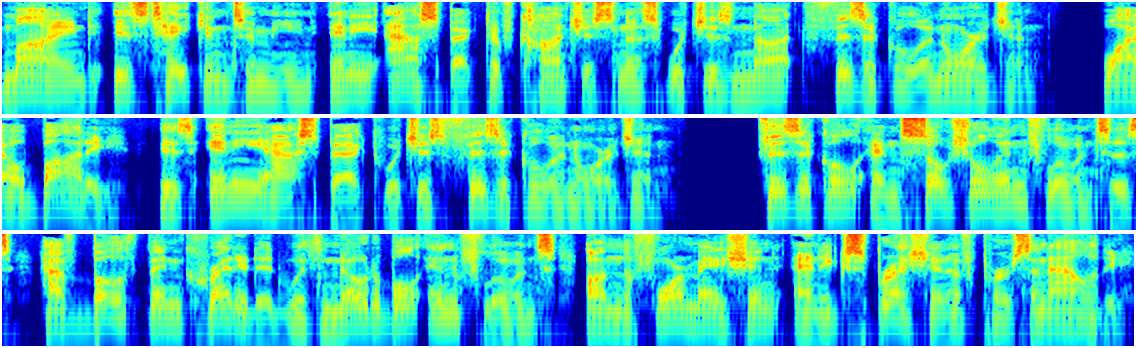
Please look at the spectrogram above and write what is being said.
Mind is taken to mean any aspect of consciousness which is not physical in origin, while body is any aspect which is physical in origin. Physical and social influences have both been credited with notable influence on the formation and expression of personality.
